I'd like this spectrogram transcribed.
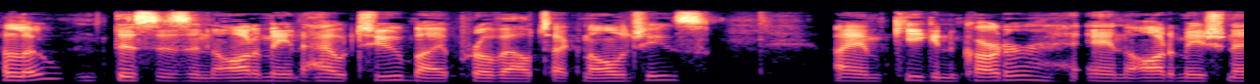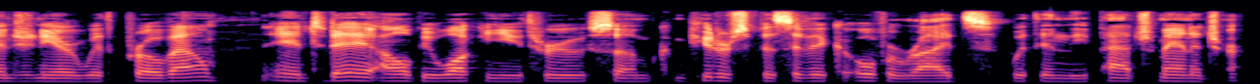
Hello, this is an Automate How-To by ProVal Technologies. I am Keegan Carter, an automation engineer with ProVal, and today I'll be walking you through some computer-specific overrides within the Patch Manager.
